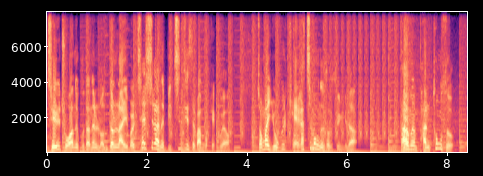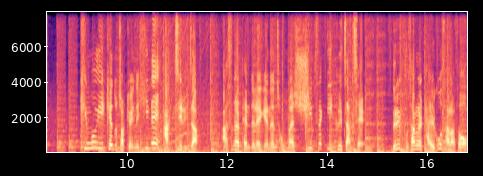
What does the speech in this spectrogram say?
제일 좋아하는 구단은 런던 라이벌 첼시라는 미친 짓을 반복했고요. 정말 욕을 개같이 먹는 선수입니다. 다음은 반통수. 킹무위케도 적혀있는 희대 악질이자 아스날 팬들에게는 정말 쉽새끼 그 자체. 늘 부상을 달고 살아서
